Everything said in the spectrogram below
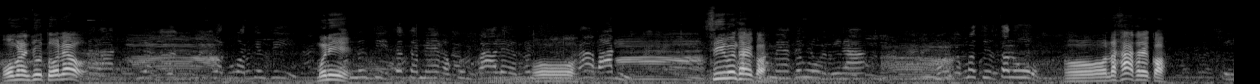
โอ้มันอยู่ตัวแล้ว ตลาดเลี้ยงคนอ้วนอ้วนยังสี่มื้อนี้นึงสี่ตั้งแต่แม่กับกุ้มค่าเลยมันโอ้ห้าพันสี่หมื่นเท่าไหร่ก่อนแม่ทั้งลูกนี่นะผมจะมาซื้อตะลูกโอ้ราคาเท่าไหร่ก่อนสี่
